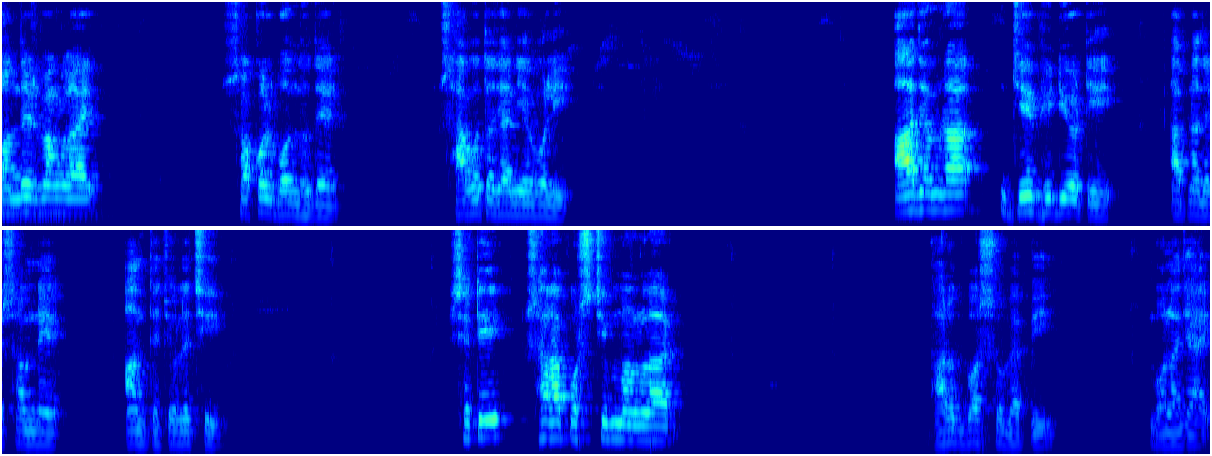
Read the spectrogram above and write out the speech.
সন্দেশ বাংলায় সকল বন্ধুদের স্বাগত জানিয়ে বলি। আজ আমরা যে ভিডিওটি আপনাদের সামনে আনতে চলেছি, সেটি সারা পশ্চিমবাংলার ভারতবর্ষব্যাপী বলা যায়।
